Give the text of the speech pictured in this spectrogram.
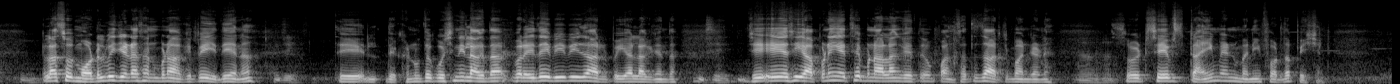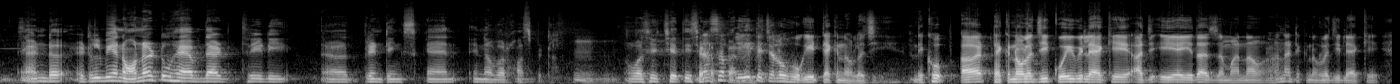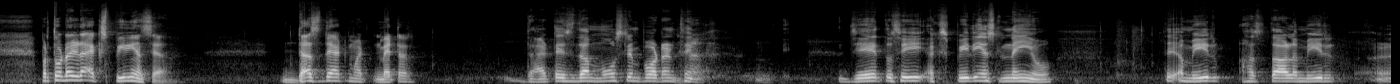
ਪਲੱਸ ਉਹ ਮਾਡਲ ਵੀ ਜਿਹੜਾ ਸਾਨੂੰ ਬਣਾ ਕੇ ਭੇਜਦੇ ਆ ਨਾ ਜੀ। ਤੇ ਦੇਖਣ ਨੂੰ ਤਾਂ ਕੁਝ ਨਹੀਂ ਲੱਗਦਾ ਪਰ ਇਹਦੇ 20 ਹਜ਼ਾਰ ਰੁਪਈਆ ਲੱਗ ਜਾਂਦਾ। ਜੀ। ਜੇ ਇਹ ਅਸੀਂ ਆਪਣੇ ਹੀ ਇੱਥੇ ਬਣਾ ਲਾਂਗੇ ਤੇ ਉਹ 5-7000 ਚ ਬਣ ਜਾਣੇ। So it saves time and money for the patient and it will be an honour to have that 3D printing scan in our hospital ਉਹ ਅਸੀਂ ਛੇਤੀ ਸੈਟਅਪ ਕਰ ਇਹ ਤੇ ਚਲੋ ਹੋ ਗਈ ਟੈਕਨੋਲੋਜੀ ਦੇਖੋ ਆ ਟੈਕਨੋਲੋਜੀ ਕੋਈ ਵੀ ਲੈ ਕੇ ਅੱਜ AI ਦਾ ਜ਼ਮਾਨਾ ਵਾ ਹਨਾ ਟੈਕਨੋਲੋਜੀ ਲੈ ਕੇ। ਪਰ ਤੁਹਾਡਾ ਜਿਹੜਾ ਐਕਸਪੀਰੀਅੰਸ ਆ does that matter that is the most important thing. ਜੇ ਤੁਸੀਂ ਐਕਸਪੀਰੀਅੰਸਡ ਨਹੀਂ ਹੋ ਤੇ ਅਮੀਰ ਹਸਪਤਾਲ ਅਮੀਰ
